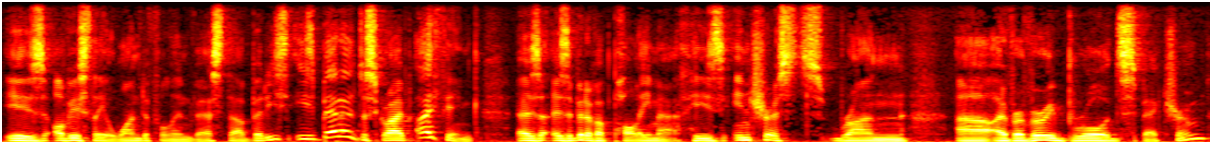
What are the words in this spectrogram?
is obviously a wonderful investor, but he's he's better described, I think, as as a bit of a polymath. His interests run uh, over a very broad spectrum.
